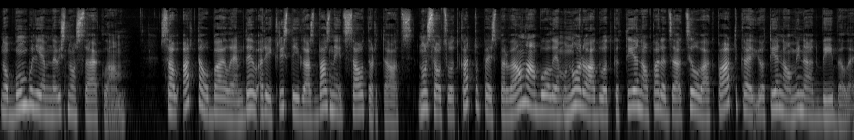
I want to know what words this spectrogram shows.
no bumbuļiem, nevis no sēklām. Savu artavu bailēm deva arī kristīgās baznīcas autoritātes, nosaucot kartupeļus par vēlnāboliem un norādot, ka tie nav paredzēti cilvēku pārtikai, jo tie nav minēti Bībelē.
